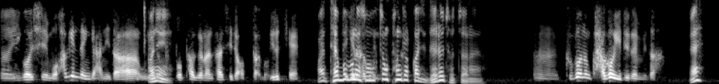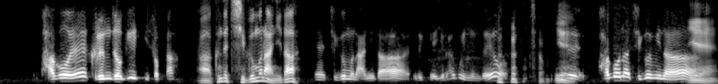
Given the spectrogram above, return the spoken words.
어, 이것이 뭐 확인된 게 아니다. 우리는 아니. 불법 파견한 사실이 없다. 뭐 이렇게 아니, 대부분에서 확정 판결까지 내려졌잖아요. 어, 그거는 과거 일이랍니다. 예? 과거에 그런 적이 있었다. 아, 근데 지금은 아니다. 예, 지금은 아니다. 이렇게 얘기를 하고 있는데요. 참. 예. 과거나 지금이나 예.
